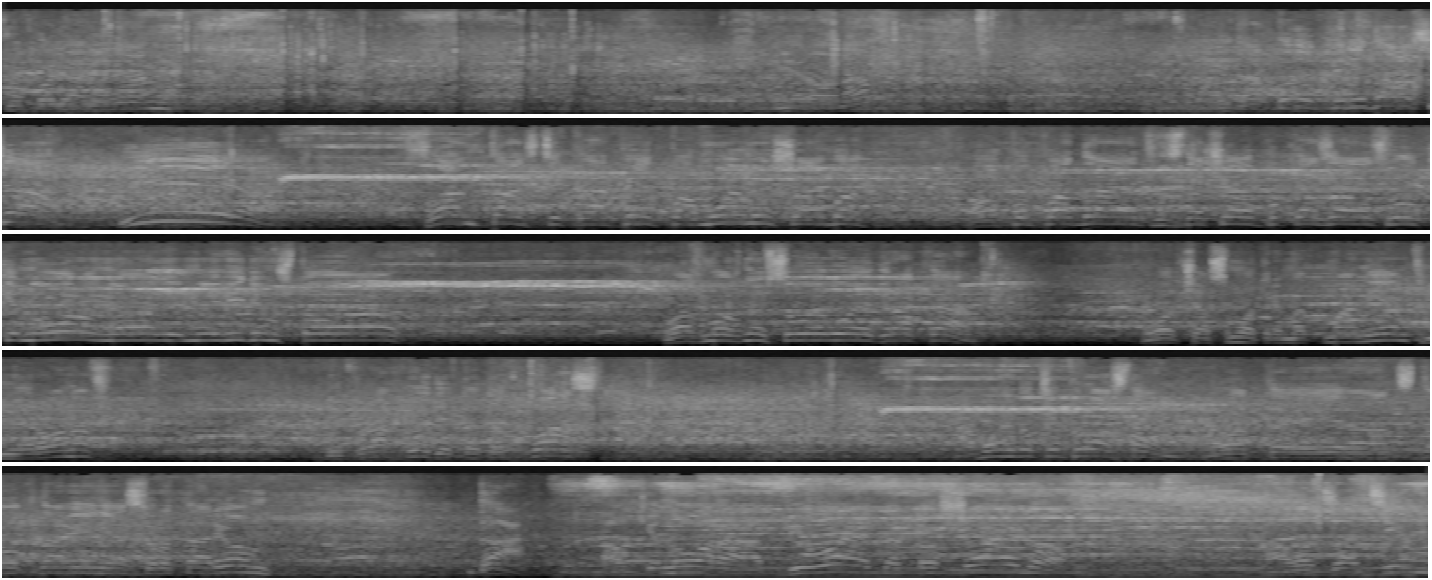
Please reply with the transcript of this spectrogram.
пас на Кулемина. Миронов. И доходит передача. И фантастика. Опять, по-моему, шайба а, попадает. Сначала показалось Волкинору, но мы видим, что возможно в своего игрока. Вот сейчас смотрим этот момент. Миронов. И проходит этот пас. А может быть и просто. Вот Да, Алкинора отбивает эту шайбу. А вот затем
